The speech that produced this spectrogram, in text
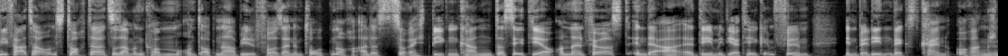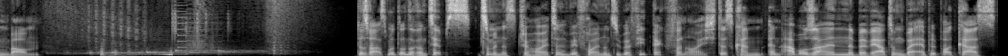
Wie Vater und Tochter zusammenkommen und ob Nabil vor seinem Tod noch alles zurechtbiegen kann, das seht ihr online first in der ARD Mediathek im Film In Berlin wächst kein Orangenbaum. Das war's mit unseren Tipps, zumindest für heute. Wir freuen uns über Feedback von euch. Das kann ein Abo sein, eine Bewertung bei Apple Podcasts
